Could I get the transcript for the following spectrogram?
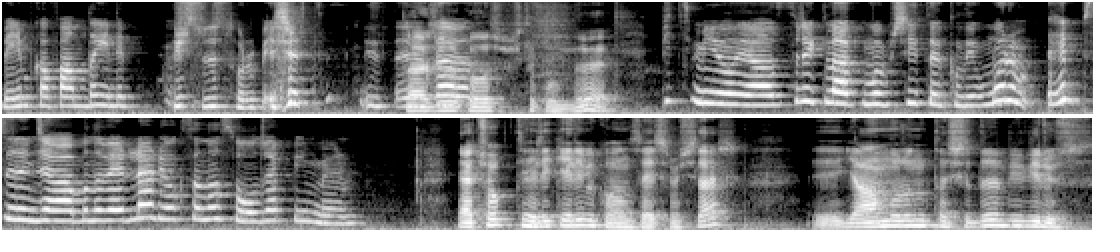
benim kafamda yine bir sürü soru belirtti. İstemez. konuşmuştuk bunu değil mi? Bitmiyor ya. Sürekli aklıma bir şey takılıyor. Umarım hepsinin cevabını verirler yoksa nasıl olacak bilmiyorum. Ya çok tehlikeli bir konu seçmişler. Ee, Yağmurun taşıdığı bir virüs.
